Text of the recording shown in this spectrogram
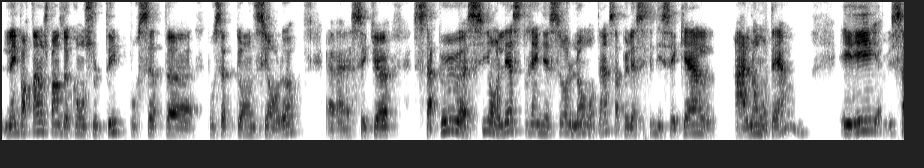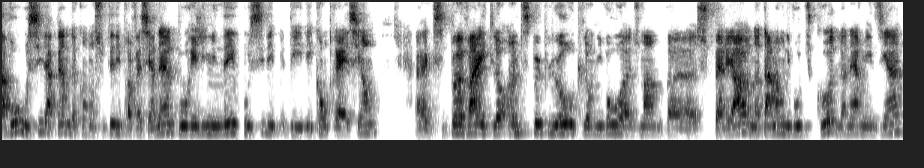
L'important, je pense, de consulter pour cette, euh, pour cette condition-là, c'est que ça peut, si on laisse traîner ça longtemps, ça peut laisser des séquelles à long terme. Et ça vaut aussi la peine de consulter des professionnels pour éliminer aussi des, des, des compressions qui peuvent être là, un petit peu plus hautes au niveau euh, du membre euh, supérieur, notamment au niveau du coude. Le nerf médian,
